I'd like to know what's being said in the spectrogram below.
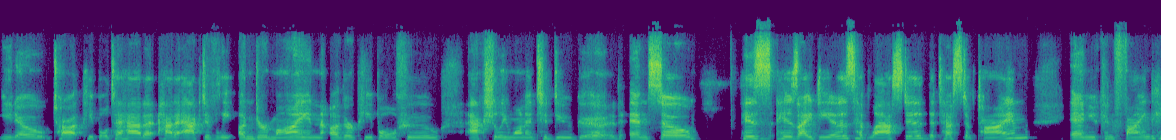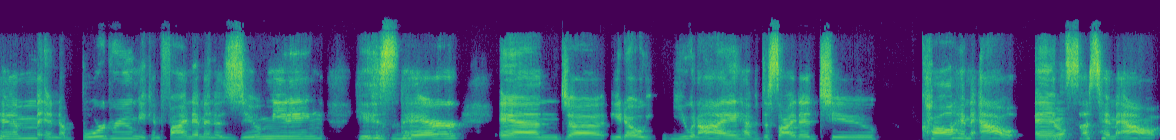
you know taught people to how to how to actively undermine other people who actually wanted to do good. And so his his ideas have lasted the test of time and you can find him in a boardroom you can find him in a zoom meeting. He's there. And uh, you know you and i have decided to call him out and suss him out.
